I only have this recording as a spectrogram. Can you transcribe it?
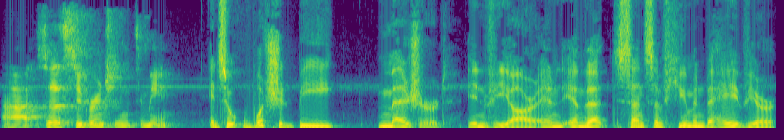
Uh, so that's super interesting to me. And so, what should be measured in VR and, and that sense of human behavior?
